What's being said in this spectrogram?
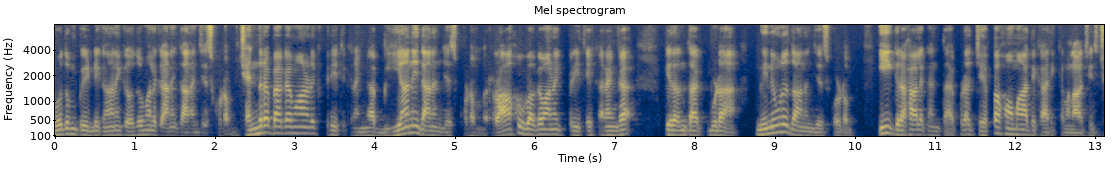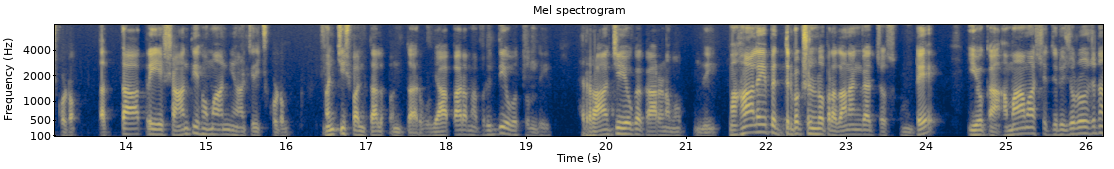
గోధుమ పిండి కానీ గోధుమలు కానీ దానం చేసుకోవడం. చంద్ర భగవానుడికి ప్రీతికరంగా బియ్యాన్ని దానం చేసుకోవడం రాహు భగవానుడికి ప్రీతికరంగా వీరంతా కూడా మినుములు దానం చేసుకోవడం ఈ గ్రహాలకంతా కూడా జప హోమాది కార్యక్రమాలు ఆచరించుకోవడం దత్తాత్రేయ శాంతి హోమాన్ని ఆచరించుకోవడం మంచి ఫలితాలు పొందుతారు. వ్యాపారం అభివృద్ధి అవుతుంది. రాజయోగ కారణమవుతుంది. మహాలయ పితృపక్షంలో ప్రధానంగా చూసుకుంటే ఈ యొక్క అమావాస్య తిరుజు రోజున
